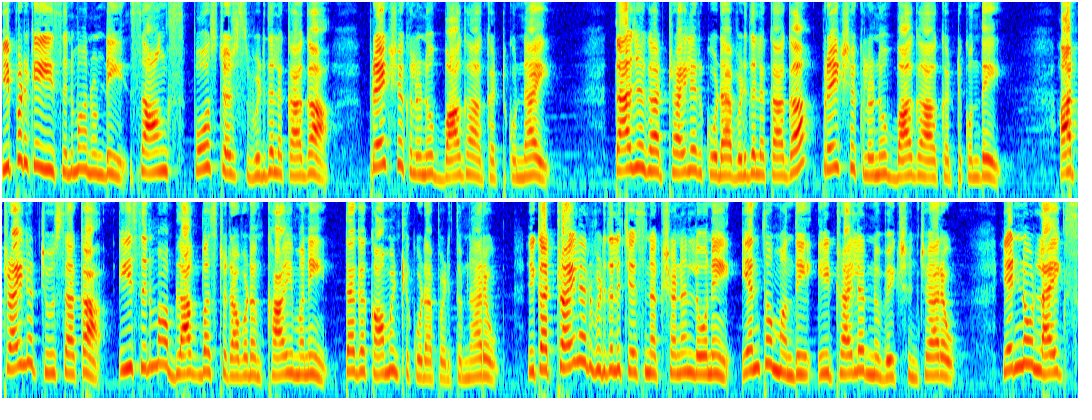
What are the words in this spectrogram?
ఇప్పటికే ఈ సినిమా నుండి సాంగ్స్ పోస్టర్స్ విడుదల కాగా ప్రేక్షకులను బాగా ఆకట్టుకున్నాయి. తాజాగా ట్రైలర్ కూడా విడుదల కాగా ప్రేక్షకులను బాగా ఆకట్టుకుంది. ఆ ట్రైలర్ చూశాక ఈ సినిమా బ్లాక్ బస్టర్ అవ్వడం ఖాయమని తెగ కామెంట్లు కూడా పెడుతున్నారు. ఇక ట్రైలర్ విడుదల చేసిన క్షణంలోనే ఎంతో మంది ఈ ట్రైలర్ను వీక్షించారు. ఎన్నో లైక్స్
